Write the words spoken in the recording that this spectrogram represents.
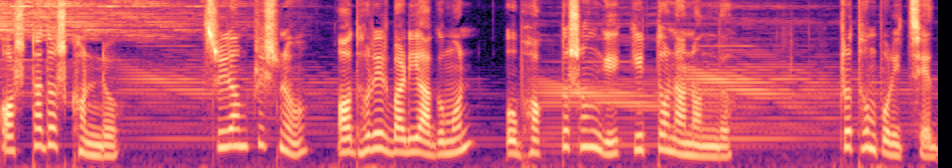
অষ্টাদশ খণ্ড। শ্রীরামকৃষ্ণ অধরের বাড়ি আগমন ও ভক্ত সঙ্গে কীর্তনানন্দ। প্রথম পরিচ্ছেদ।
